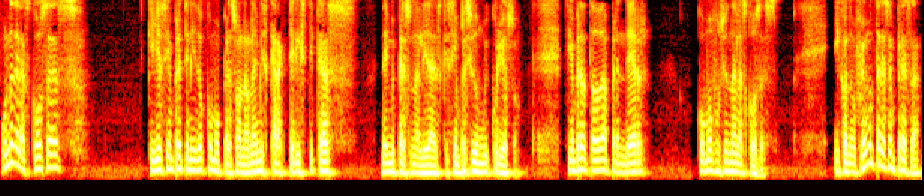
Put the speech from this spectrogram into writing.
Una de las cosas que yo siempre he tenido como persona, una de mis características de mi personalidad, es que siempre he sido muy curioso. Siempre he tratado de aprender cómo funcionan las cosas. Y cuando fui a montar esa empresa,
